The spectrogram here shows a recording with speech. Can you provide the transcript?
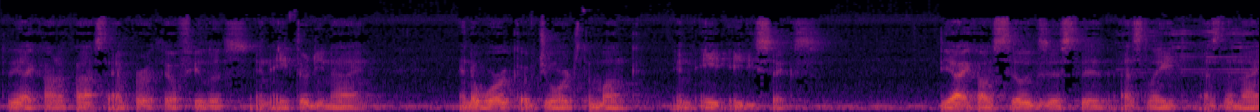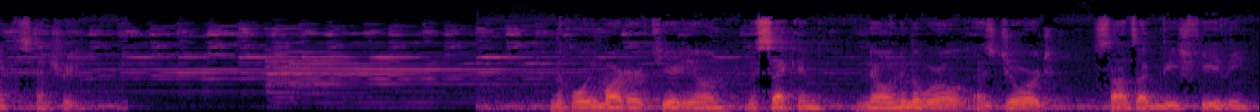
to the iconoclast Emperor Theophilus in 839, and a work of George the Monk in 886. The icon still existed as late as the 9th century. The holy martyr Kirion II, known in the world as George Sadzaglishvili,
